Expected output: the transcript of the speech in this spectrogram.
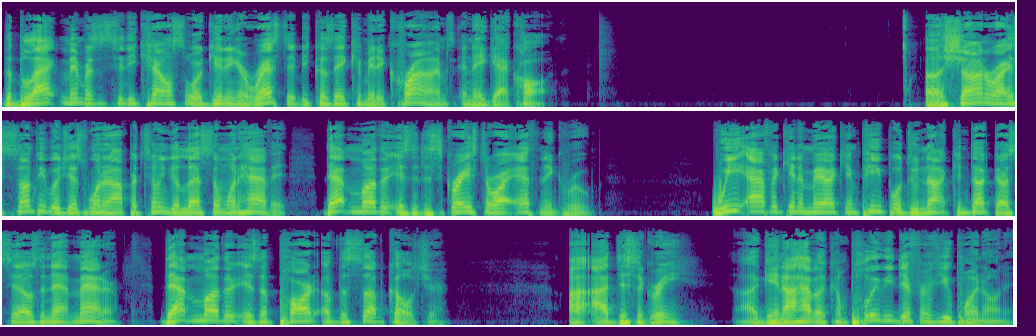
the black members of city council are getting arrested because they committed crimes and they got caught. Uh, Sean writes, some people just want an opportunity to let someone have it. That mother is a disgrace to our ethnic group. We African American people do not conduct ourselves in that manner. That mother is a part of the subculture. I, I disagree. Again, I have a completely different viewpoint on it.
